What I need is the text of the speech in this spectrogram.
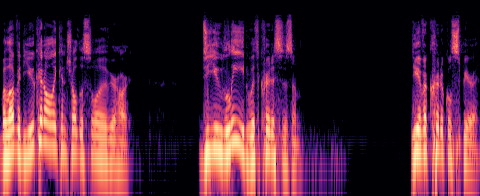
Beloved, you can only control the soil of your heart. Do you lead with criticism? Do you have a critical spirit?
